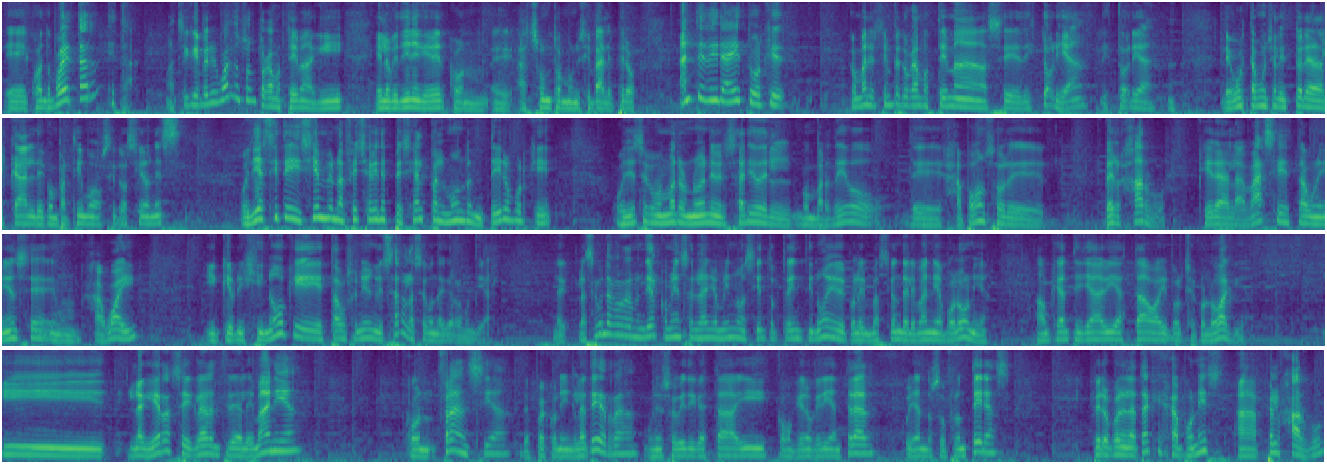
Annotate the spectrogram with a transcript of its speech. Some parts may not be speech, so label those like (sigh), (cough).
Eh, cuando puede estar, está. Así que, pero igual nosotros tocamos temas aquí en lo que tiene que ver con asuntos municipales. Pero antes de ir a esto, porque con Mario siempre tocamos temas de historia, de historia. (laughs) Le gusta mucho la historia del alcalde, compartimos situaciones. Hoy día 7 de diciembre una fecha bien especial para el mundo entero porque hoy se conmemora un nuevo aniversario del bombardeo de Japón sobre Pearl Harbor, que era la base estadounidense en Hawái y que originó que Estados Unidos ingresara a la Segunda Guerra Mundial. La, Segunda Guerra Mundial comienza en el año 1939 con la invasión de Alemania a Polonia, aunque antes ya había estado ahí por Checoslovaquia. Y la guerra se declara entre Alemania, con Francia, después con Inglaterra, Unión Soviética está ahí como que no quería entrar, cuidando sus fronteras, pero con el ataque japonés a Pearl Harbor,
